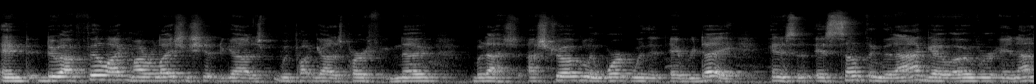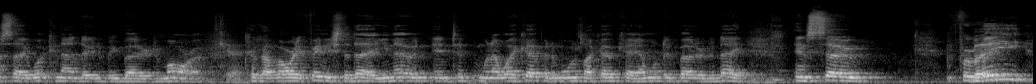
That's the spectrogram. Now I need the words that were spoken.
And do I feel like my relationship to God is with God is perfect? No, but I, I struggle and work with it every day, and it's it's something that I go over and I say, what can I do to be better tomorrow? Okay. Because I've already finished the day, you know. And, and to, when I wake up in the morning, it's like, okay, I'm gonna do better today. And so, for But- me,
